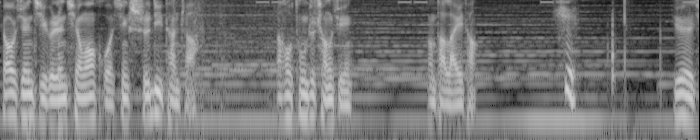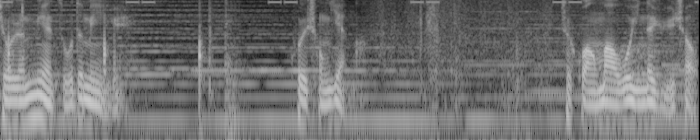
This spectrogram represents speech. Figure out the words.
挑选几个人前往火星实地探查，然后通知长巡，让他来一趟。是。月球人灭族的命运会重演吗？这广袤无垠的宇宙，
